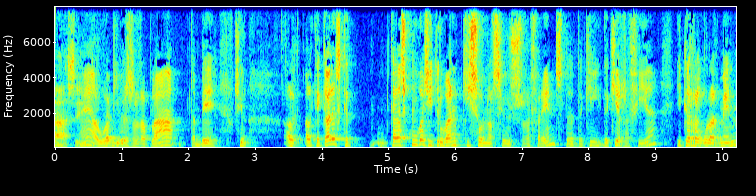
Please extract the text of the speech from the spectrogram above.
Ah, sí. Eh? El web llibres al replà també. O sigui, el, el que cal és que cadascú vagi trobant qui són els seus referents, de, de, qui, de qui es refia, i que regularment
